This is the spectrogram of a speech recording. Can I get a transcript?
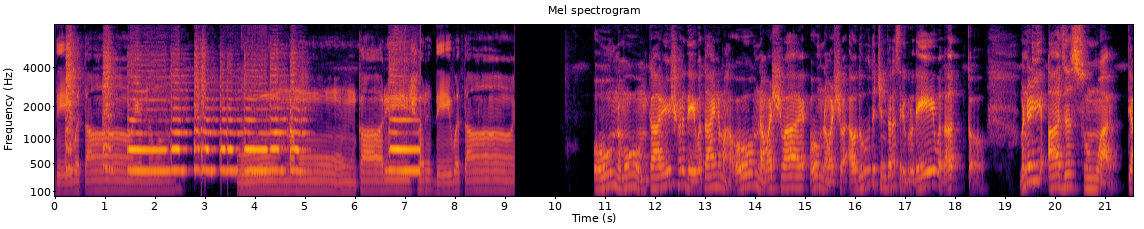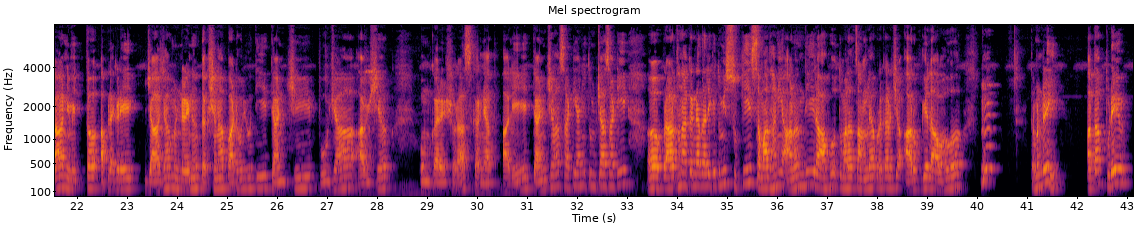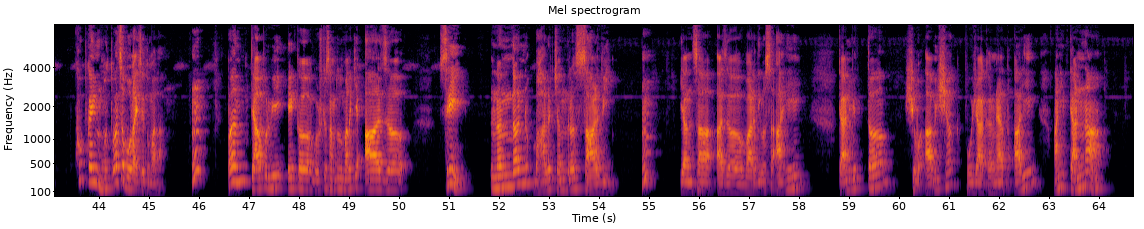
देवताय ॐ नमो। ओंकारेश्वर देवताय ओम नमो ओंकारेश्वर देवताय नमः। ओम नमः शिवाय ओम नमः शिवाय अवधूत चिंतन श्री गुरुदेव दत्त। मंडळी आज सोमवार त्यानिमित्त आपल्याकडे ज्या ज्या मंडळीनं दक्षिणा पाठवली होती त्यांची पूजा आवश्यक ओंकारेश्वरास करण्यात आली. त्यांच्यासाठी आणि तुमच्यासाठी प्रार्थना करण्यात आली की तुम्ही सुखी समाधानी आनंदी राहो. तुम्हाला चांगल्या प्रकारचे आरोग्य लाभावं. तर मंडळी आता पुढे खूप काही महत्वाचं बोलायचंय तुम्हाला. पण त्यापूर्वी एक गोष्ट सांगतो तुम्हाला की आज श्री नंदन भालचंद्र साळवी यांचा आज वाढदिवस आहे. त्यानिमित्त शिव अभिषेक पूजा करण्यात आली आणि त्यांना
